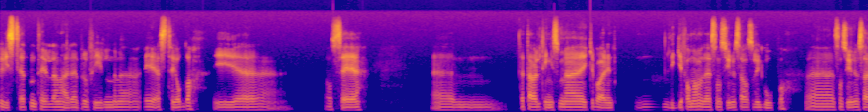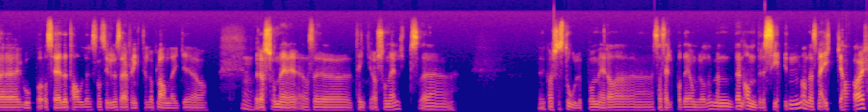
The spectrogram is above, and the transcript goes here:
bevisstheten til den her profilen med ESTJ da, i uh, å se um, Dette er vel ting som jeg ikke bare ligger for meg, men det er sannsynligvis er jeg også litt god på. sannsynligvis er jeg god på å se detaljer, sannsynligvis er jeg flink til å planlegge og, mm. altså, tenke rasjonelt. Så det, kanskje stole på mer av seg selv på det området. Men den andre siden, og det som jeg ikke har,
